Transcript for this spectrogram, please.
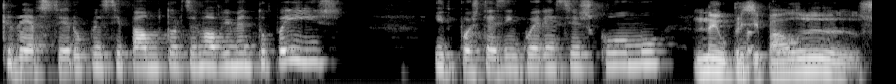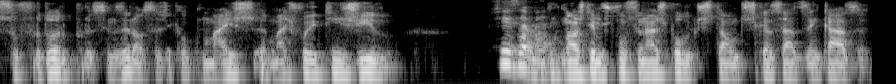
que deve ser o principal motor de desenvolvimento do país. E depois tens incoerências como. Nem o principal uh, sofredor, por assim dizer, ou seja, aquele que mais, mais foi atingido. Precisamente. Porque nós temos funcionários públicos que estão descansados em casa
